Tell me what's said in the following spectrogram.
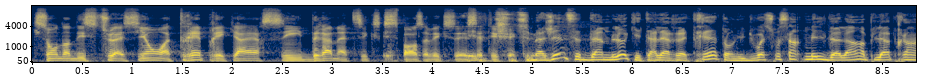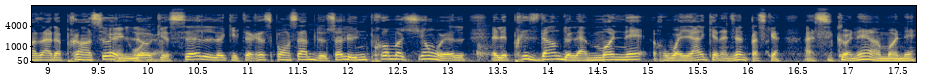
qui sont dans des situations euh, très précaires, c'est dramatique ce qui se passe avec ce- cet Et échec. T'imagines cette dame-là qui est à la retraite, on lui doit 60 000 puis là, elle, prend, elle ça, elle, là, que celle là, qui était responsable de ça, elle a eu une promotion, elle. Elle est présidente de la monnaie royale canadienne parce qu'elle elle s'y connaît en monnaie.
